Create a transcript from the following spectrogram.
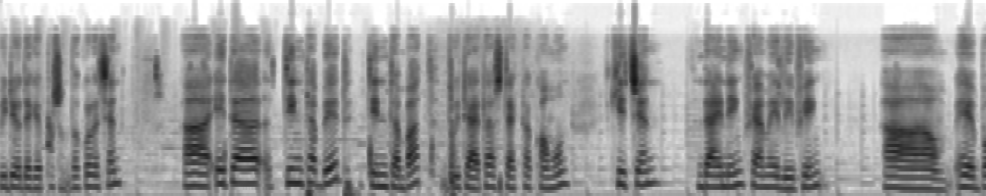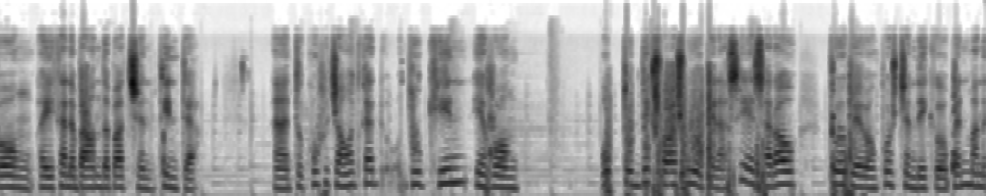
ভিডিও দেখে পছন্দ করেছেন। এটা তিনটা বেড তিনটা বাথ দুইটা অ্যাটাচড একটা common kitchen dining family living এবং এখানে বারান্দা পাচ্ছেন তিনটা। তো খুবই চমৎকার দক্ষিণ এবং উত্তর দিক সরাসরি ওপেন আছে। এছাড়াও পূর্ব এবং পশ্চিম দিকে ওপেন মানে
